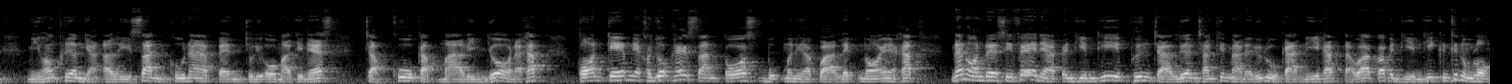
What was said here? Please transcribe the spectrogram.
1 มีห้องเครื่องอย่างอาลีสันคู่หน้าเป็นจูริโอมาติเนสจับคู่กับมารินโยนะครับก่อนเกมเนี่ยเขายกให้ซานโตสบุกมาเหนือกว่าเล็กน้อยนะครับแน่นอนเรซิเฟ่เนี่ยเป็นทีมที่เพิ่งจะเลื่อนชั้นขึ้นมาในฤดูกาลนี้ครับแต่ว่าก็เป็นทีมที่ขึ้นขึ้นลงลง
